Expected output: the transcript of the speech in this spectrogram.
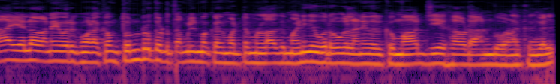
ஹாய் ஹலோ அனைவருக்கும் வணக்கம். தொன்று தொட்டு தமிழ் மக்கள் மட்டுமல்லாது மனித உறவுகள் அனைவருக்கும் ஆர்ஜிஹாவோட அன்பு வணக்கங்கள்.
